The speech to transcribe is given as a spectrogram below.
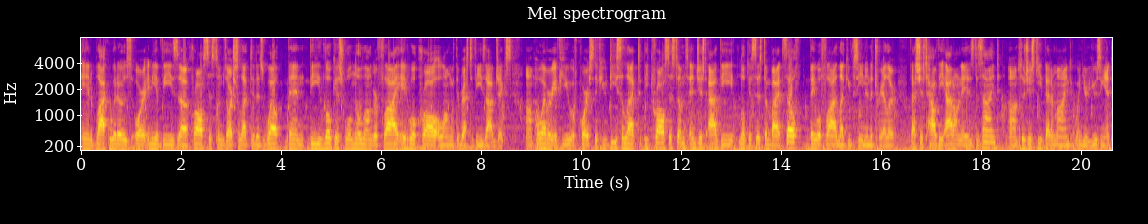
and black widows or any of these uh, crawl systems are selected as well, then the locust will no longer fly. It will crawl along with the rest of these objects. Um, however, if you, of course, if you deselect the crawl systems and just add the locust system by itself, they will fly like you've seen in the trailer. That's just how the add-on is designed. Um, so just keep that in mind when you're using it.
